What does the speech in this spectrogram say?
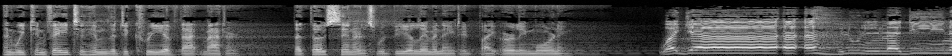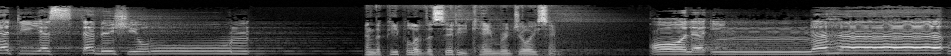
And we conveyed to him the decree of that matter, that those sinners would be eliminated by early morning. وجاء أهل المدينة يستبشرون And the people of the city came rejoicing. قال إن هؤلاء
